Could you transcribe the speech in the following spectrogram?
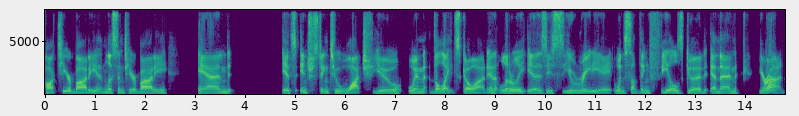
talk to your body and listen to your body. And it's interesting to watch you when the lights go on. And it literally is you, you radiate when something feels good and then you're on.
